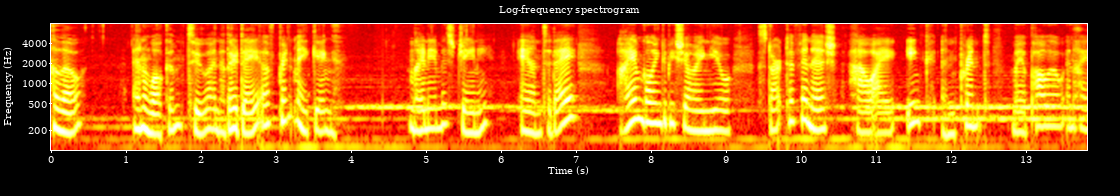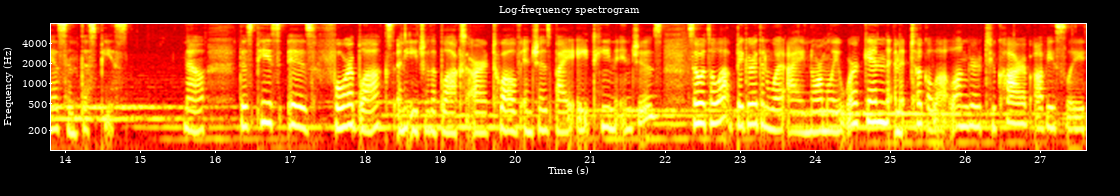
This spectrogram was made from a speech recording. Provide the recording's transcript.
Hello, and welcome to another day of printmaking. My name is Janey, and today I am going to be showing you start to finish how I ink and print my Apollo and Hyacinthus piece. Now, this piece is four blocks, and each of the blocks are 12 inches by 18 inches, so it's a lot bigger than what I normally work in, and it took a lot longer to carve, obviously,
